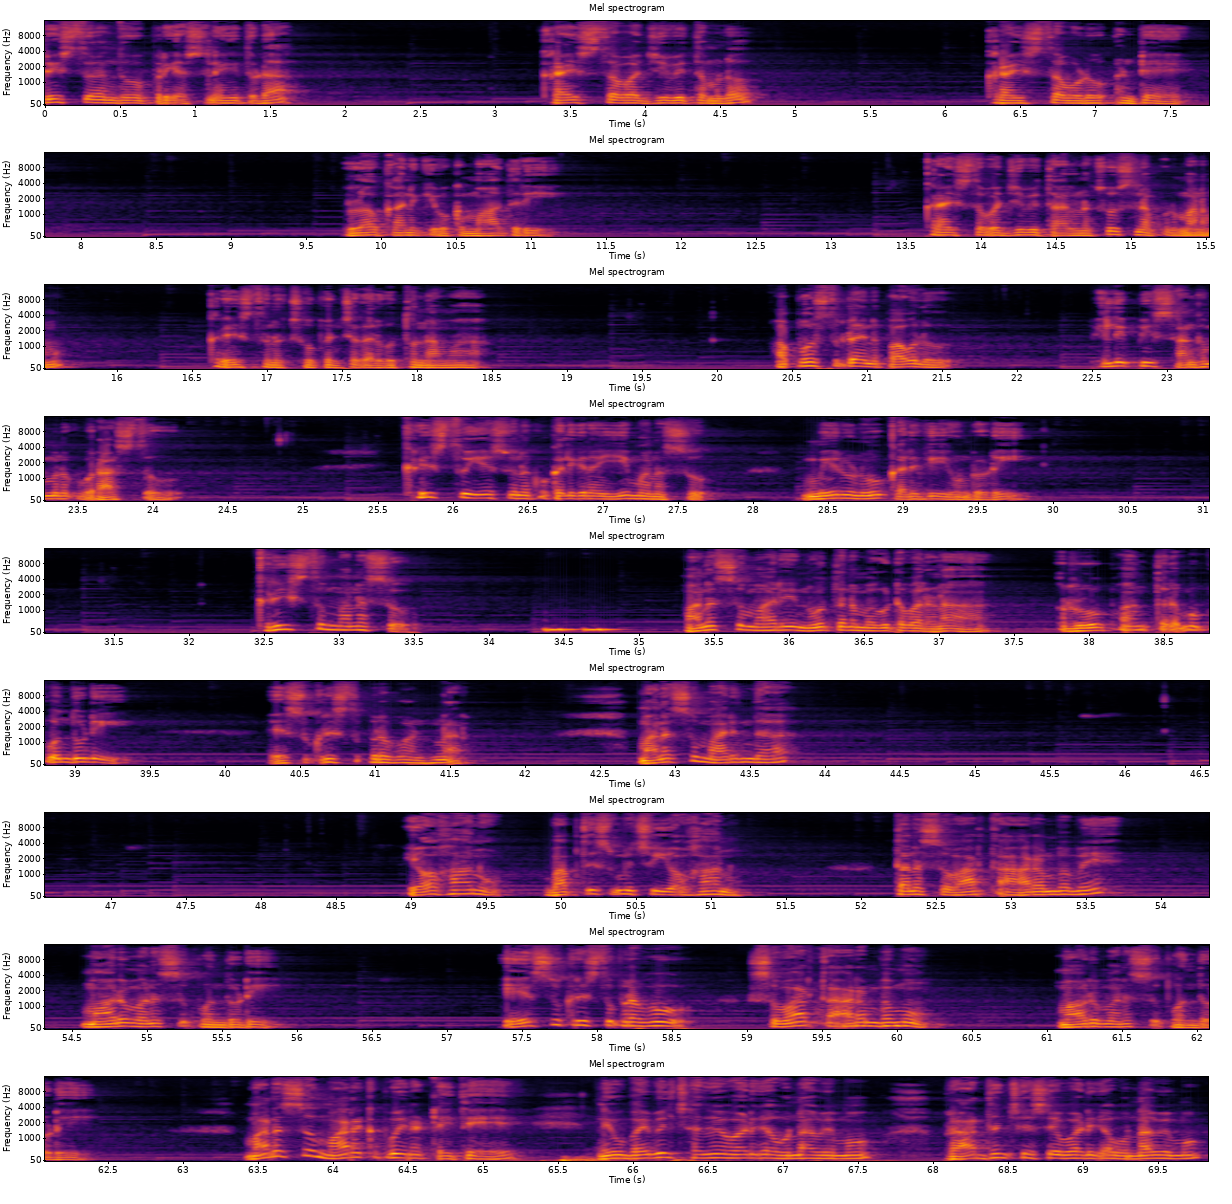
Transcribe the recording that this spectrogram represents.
క్రీస్తునందు ప్రియ స్నేహితుడా క్రైస్తవ జీవితంలో క్రైస్తవుడు అంటే లోకానికి ఒక మాదిరి. క్రైస్తవ జీవితాలను చూసినప్పుడు మనము క్రీస్తును చూపించగలుగుతున్నామా? అపోస్తుడైన పౌలు ఫిలిపి సంఘమునకు రాస్తూ క్రీస్తు యేసునకు కలిగిన ఈ మనస్సు మీరును కలిగి ఉండుడి. క్రీస్తు మనస్సు. మనస్సు మారి నూతన మగుట వలన రూపాంతరము పొందుడి. యేసుక్రీస్తు ప్రభు అంటున్నారు. మనస్సు మారిందా? యోహాను బాప్తిస్మిచ్చు యోహాను. తన స్వార్థ ఆరంభమే మారు మనస్సు పొందుడి. యేసుక్రీస్తు ప్రభు సువార్త ఆరంభము మారు మనస్సు పొందుడి. మనస్సు మారకపోయినట్లయితే నీవు బైబిల్ చదివేవాడిగా ఉన్నావేమో ప్రార్థన చేసేవాడిగా ఉన్నావేమో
